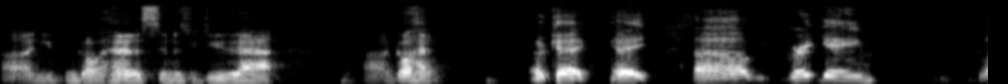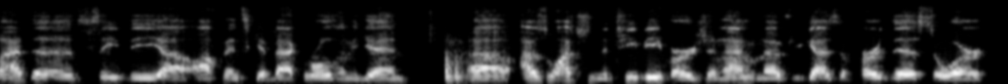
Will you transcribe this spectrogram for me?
uh, and you can go ahead as soon as you do that. Uh, go ahead. Okay. Hey, um, great game. Glad to see the uh, offense get back rolling again. Uh, I was watching the TV version. I don't know if you guys have heard this, or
